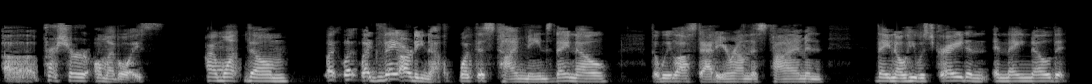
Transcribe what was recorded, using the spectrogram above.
uh, pressure on my boys. I want them like, like, like they already know what this time means. They know that we lost daddy around this time and they know he was great and, and they know that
